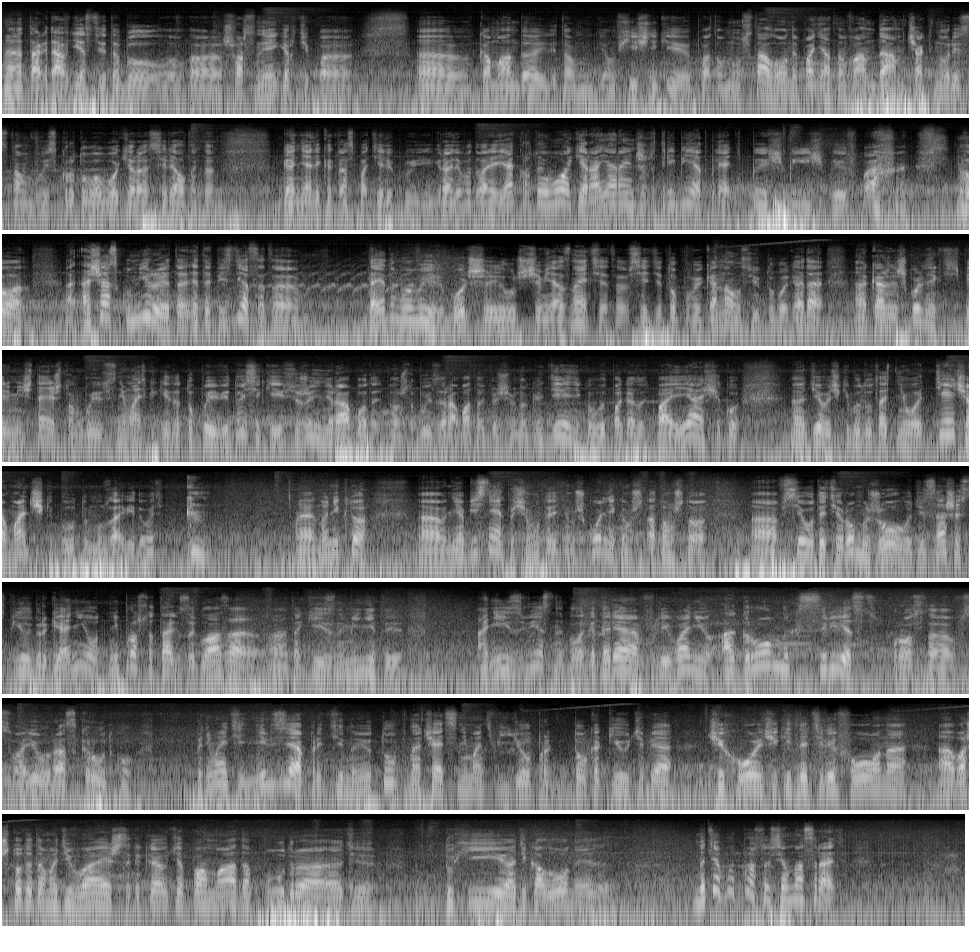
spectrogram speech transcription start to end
э, тогда в детстве это был Шварценеггер, типа э, команда, или там, где он в Хищнике, потом, ну, Сталлоне, понятно, Ван Дам, Чак Норрис, там, из Крутого Уокера сериал тогда гоняли как раз по телеку и играли во дворе. Я крутой Уокер, а я рейнджер Трибет, блядь. Пыш, пыш, пыш, пах. Вот. А, а сейчас кумиры, это, это пиздец, это да я думаю, вы их больше и лучше, чем я знаете. Это все эти топовые каналы с Ютуба, когда а, каждый школьник теперь мечтает, что он будет снимать какие-то тупые видосики и всю жизнь не работать, потому что будет зарабатывать очень много денег, будет показывать по ящику, а, девочки будут от него течь, а мальчики будут ему завидовать. Э, но никто а, не объясняет почему-то этим школьникам о том, что э, все вот эти Ромы Желуди, Саши Спилберги, они вот не просто так за глаза э, такие знаменитые они известны благодаря вливанию огромных средств просто в свою раскрутку. Понимаете, нельзя прийти на YouTube, начать снимать видео про то, какие у тебя чехольчики для телефона, а, во что ты там одеваешься, какая у тебя помада, пудра, эти духи, одеколоны. На тебя будет просто всем насрать.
